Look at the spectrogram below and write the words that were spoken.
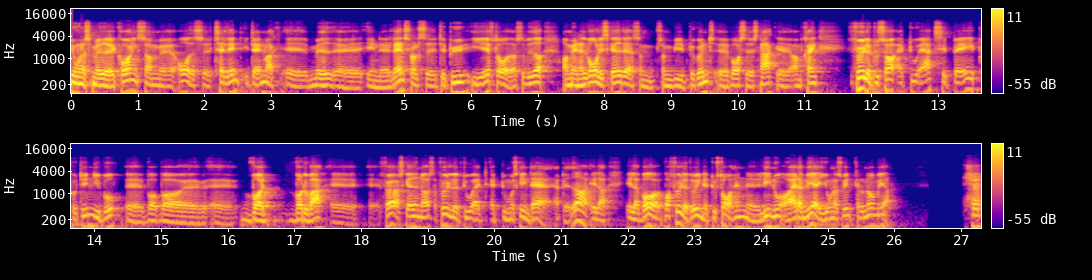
Jonas, med øh, Koring som øh, årets øh, talent i Danmark, øh, med en landsholdsdebut i efteråret osv., og med en alvorlig skade der, som, som vi begyndte vores snak omkring, Føler du så, at du er tilbage på det niveau, øh, hvor, hvor, øh, øh hvor, hvor du var øh, øh, før skaden også, og føler du, at, at du måske endda er bedre, eller, eller hvor, hvor føler du egentlig, at du står hen øh, lige nu, og er der mere i Jonas Vind? Kan du nå mere?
